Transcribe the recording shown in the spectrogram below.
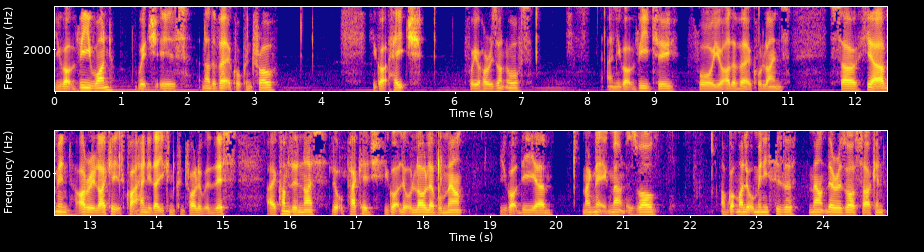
You've got V1, which is another vertical control. You've got H for your horizontals, and you've got V2 for your other vertical lines. So yeah, I mean, I really like it. It's quite handy that you can control it with this. Uh, it comes in a nice little package. You've got a little low level mount. You've got the um, magnetic mount as well. I've got my little mini scissor mount there as well, so I can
